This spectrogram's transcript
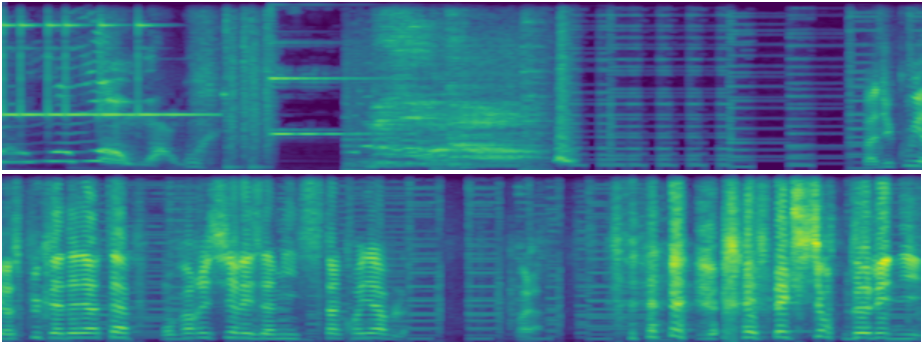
Waouh waouh waouh bah du coup il reste plus que la dernière étape On va réussir les amis C'est incroyable Voilà Réflexion de Lenny.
